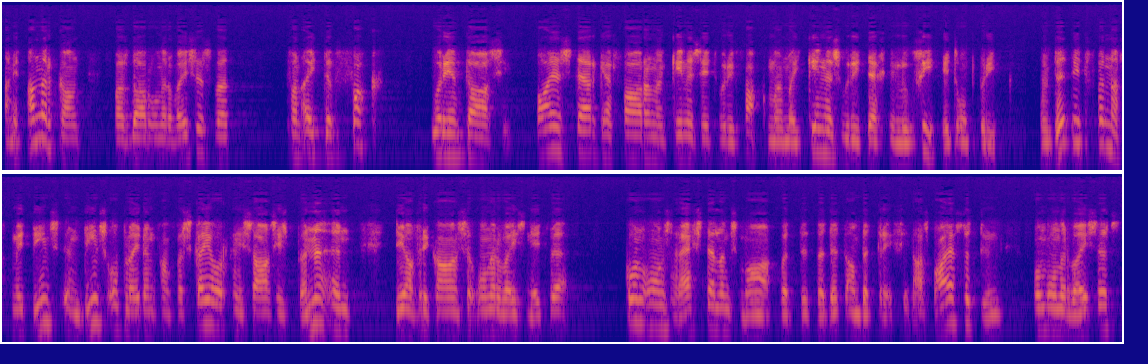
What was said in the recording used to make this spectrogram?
Aan die ander kant was daar onderwysers wat vanuit 'n vak oriëntasie baie sterk ervaring en kennis het oor die vak, maar my kennis oor die tegnologie het ontbreek. Nou dit het vinnig met diens in diensopleiding van verskeie organisasies binne in die Afrikaanse onderwysnetwerk kon ons regstellings maak wat dit wat dit aanbetref. Daar's baie gedoen om onderwysers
